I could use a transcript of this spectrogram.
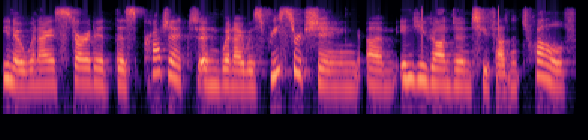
you know, when I started this project and when I was researching um, in Uganda in 2012,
